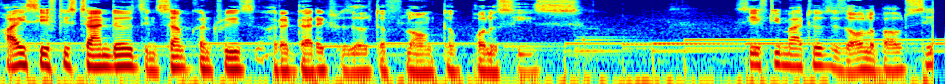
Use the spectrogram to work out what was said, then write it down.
high safety standards in some countries are a direct result of long term policies. Safety Matters is all about safety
